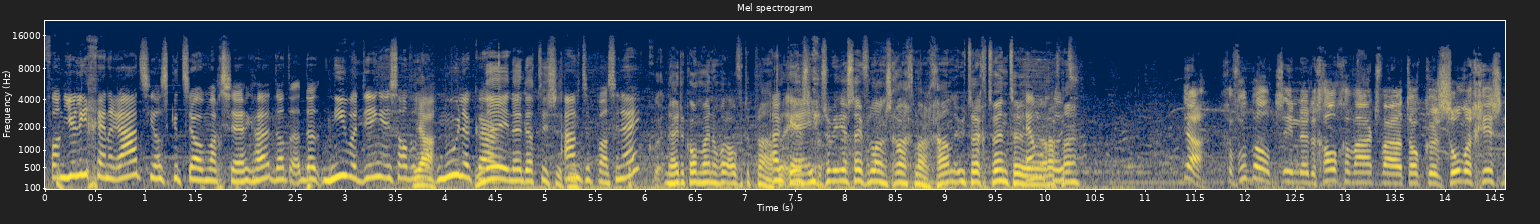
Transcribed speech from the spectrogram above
Van jullie generatie, als ik het zo mag zeggen. Dat, dat nieuwe dingen is altijd Ja. wat moeilijker Nee, nee, dat is het aan niet. te passen. Nee? Nee, daar komen wij nog wel over te praten. Eerst, zullen we eerst even langs Ragnar gaan? Utrecht-Twente, Helemaal goed. Ja, gevoetbald in eh, de Galgenwaard waar het ook eh, zonnig is. 0-0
